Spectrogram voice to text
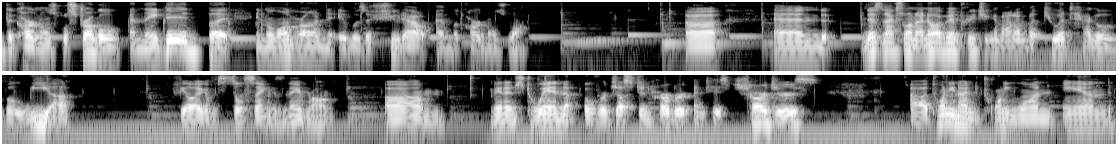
the Cardinals will struggle. And they did, but in the long run, it was a shootout and the Cardinals won. Uh, and this next one, I know I've been preaching about him, but Tua Tagovailoa, I feel like I'm still saying his name wrong, um, managed to win over Justin Herbert and his Chargers uh, 29 to 21. And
